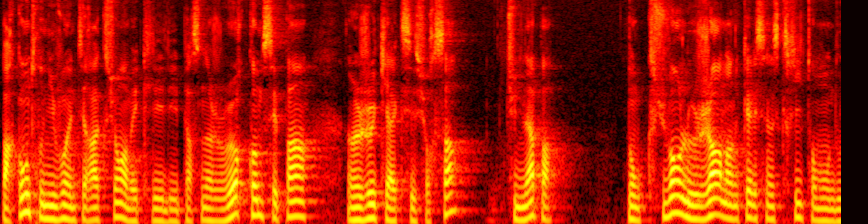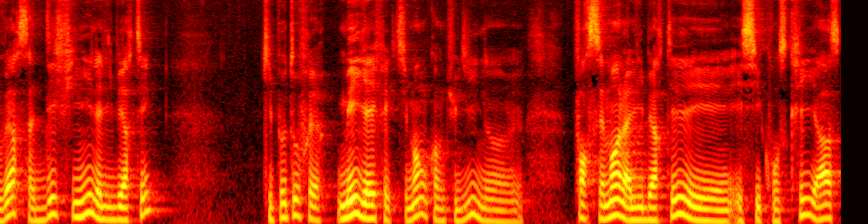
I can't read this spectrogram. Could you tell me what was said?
Par contre, au niveau interaction avec les, personnages joueurs, comme c'est pas un jeu qui est axé sur ça, tu ne l'as pas. Donc, suivant le genre dans lequel s'inscrit ton monde ouvert, ça définit la liberté qu'il peut t'offrir. Mais il y a effectivement, comme tu dis, forcément la liberté est, circonscrite à ce,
